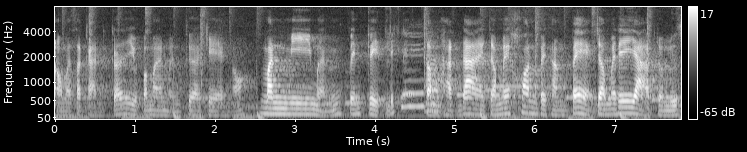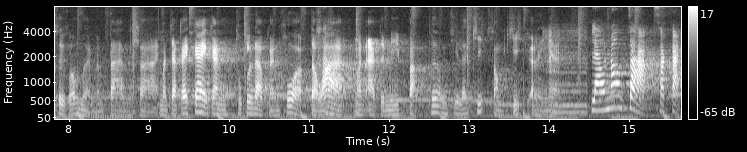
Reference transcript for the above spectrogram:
เอามาสกัด ก็จะอยู่ประมาณเหมือนเกลือแกงเนาะมันมีเหมือนเป็นเกล็ดเล็กๆสัมผัสได้จะไม่ค่อนไปทางแป้งจะไม่ได้หยาบจนรู้สึกว่าเหมือนน้ำตาลทราย มันจะใกล้ ๆ กันทุกระดับการคั่วแต่ว่ามันอาจจะมีปรับเพิ่มทีละคลิกสองคลิกอะไรเงี้ยอ่าแล้วนอกจากสกัด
